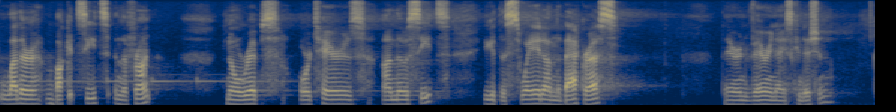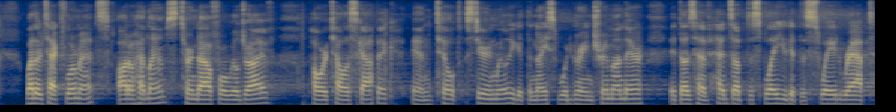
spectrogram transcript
leather bucket seats in the front. No rips or tears on those seats. You get the suede on the backrest. They're in very nice condition. WeatherTech floor mats, auto headlamps, turn dial four-wheel drive, power telescopic and tilt steering wheel. You get the nice wood grain trim on there. It does have heads-up display. You get the suede wrapped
